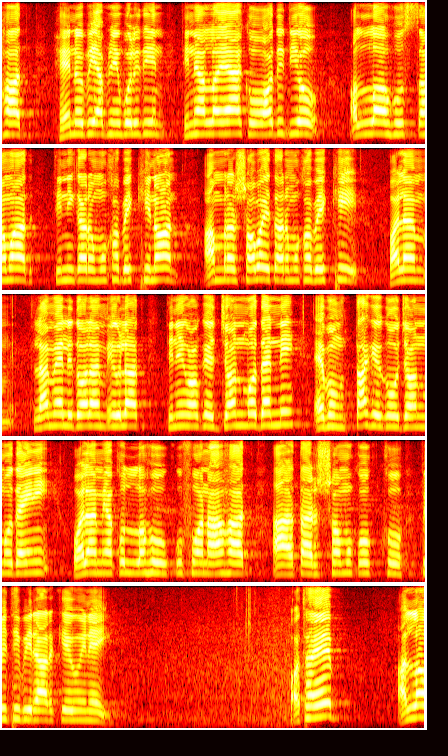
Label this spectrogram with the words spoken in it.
হাদ হে নবী, আপনি বলে দিন, তিনি আল্লাহ এক ও অদ্বিতীয়। আল্লাহ সামাদ, তিনি কারও মুখাপেক্ষী নন। আমরা সবাই তার মুখাপেক্ষী। আলাম লাম আলী দলাম ইউলাদ, তিনি কাউকে জন্ম দেননি এবং তাকে কেউ জন্ম দেয়নি। ওলাম ইয়াকুল্লাহু কুফন আহাদ, আর তার সমকক্ষ পৃথিবীর আর কেউই নেই। অতএব আল্লাহ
